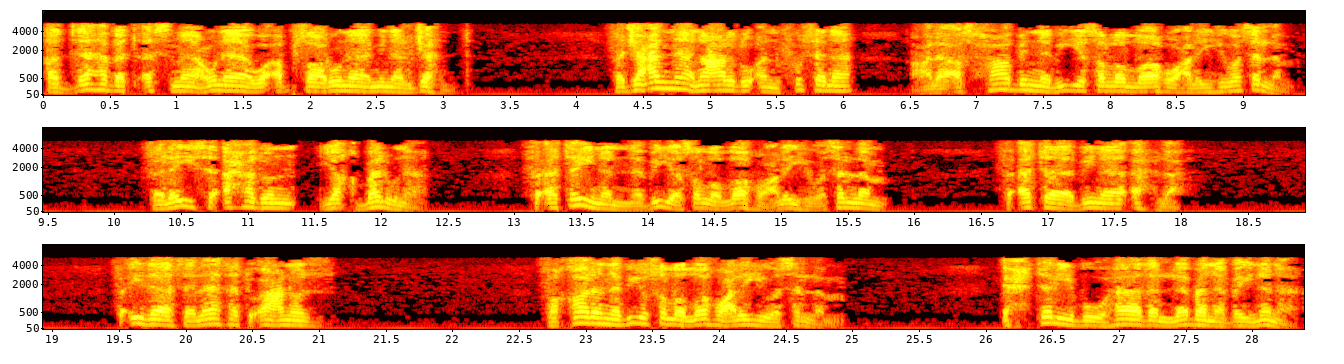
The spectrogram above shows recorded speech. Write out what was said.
قد ذهبت أسماعنا وأبصارنا من الجهد. فجعلنا نعرض أنفسنا على أصحاب النبي صلى الله عليه وسلم فليس أحد يقبلنا. فأتينا النبي صلى الله عليه وسلم فأتى بنا أهله. فإذا ثلاثة أعنز فقال النبي صلى الله عليه وسلم احتلبوا هذا اللبن بيننا.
